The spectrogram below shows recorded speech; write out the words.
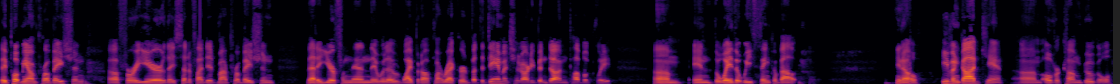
they put me on probation uh, for a year they said if i did my probation that a year from then they would, wipe it off my record but the damage had already been done publicly um, and the way that we think about you know even god can't um, overcome Google.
